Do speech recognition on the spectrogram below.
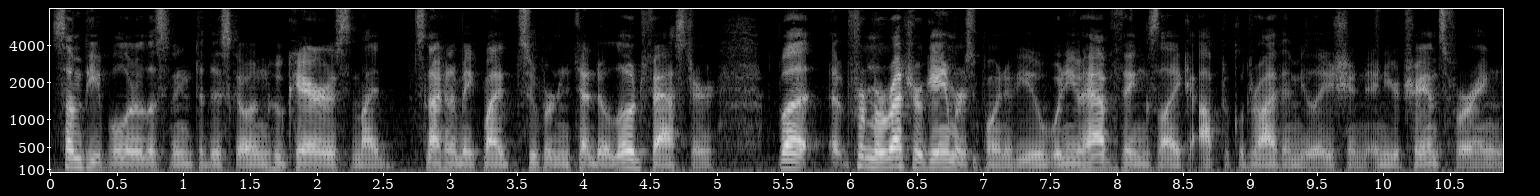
some people are listening to this going, "Who cares? My it's not going to make my Super Nintendo load faster." But uh, from a retro gamer's point of view, when you have things like optical drive emulation and you're transferring,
